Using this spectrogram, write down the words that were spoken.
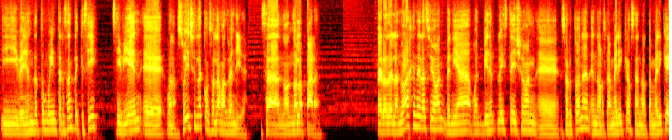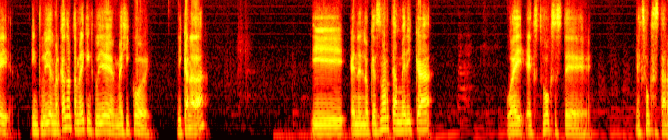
y venía un dato muy interesante que sí, si bien, eh, bueno, Switch es la consola más vendida, o sea, no, no la paran. Pero de la nueva generación venía, bueno, viene PlayStation, eh, sobre todo en, Norteamérica, o sea, Norteamérica incluye, el mercado de Norteamérica incluye México y, Canadá. Y en lo que es Norteamérica, güey, Xbox, este, Xbox está,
